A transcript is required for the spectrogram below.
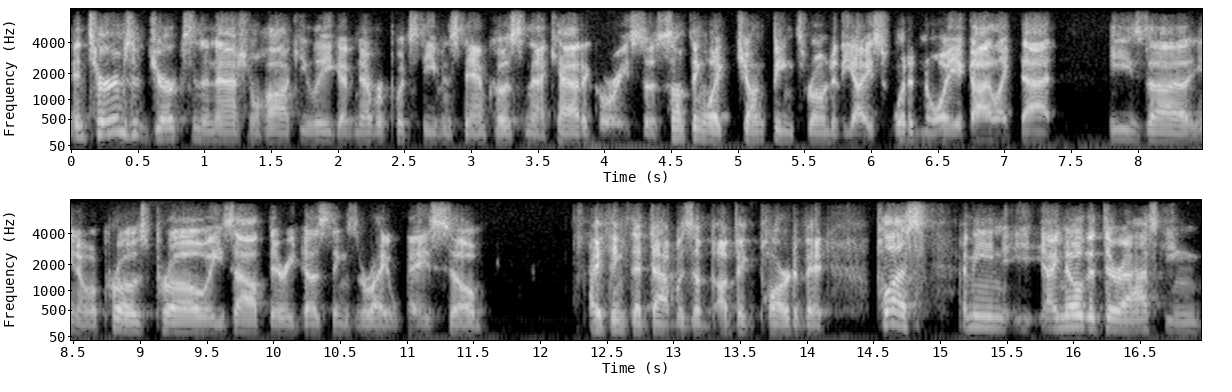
in terms of jerks in the National Hockey League, I've never put Steven Stamkos in that category. So something like junk being thrown to the ice would annoy a guy like that. He's, uh, you know, a pro's pro. He's out there. He does things the right way. So I think that that was a, a big part of it. Plus, I mean, I know that they're asking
